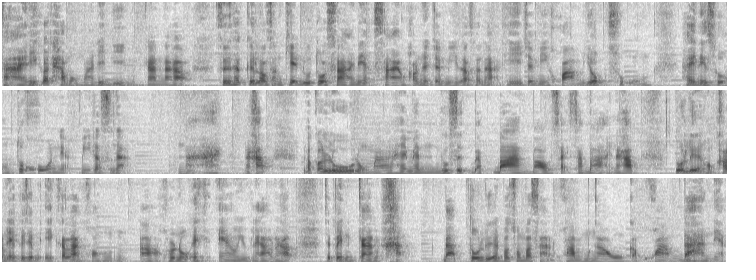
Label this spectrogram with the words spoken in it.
สายนี้ก็ทำออกมาได้ดีเหมือนกันนะครับ ซึ่งถ้าเกิดเราสังเกตดูตัวสายเนี่ยสายของเขาเนี่ยจะมีลักษณะที่จะมีความยกสูง ให้ในส่วนของตัวโคนเนี่ยมีลักษณะหนานะครับ แล้วก็ลู่ลงมาให้มันรู้สึกแบบบางเบาใส่สบายนะครับ ตัวเรือนของเขาเนี่ยก็จะเป็นเอกลักษณ์ของโครโน XL อยู่แล้วนะครับ จะเป็นการขัด แบบตัวเรือนผสมผสานความเงากับความด้านเนี่ย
